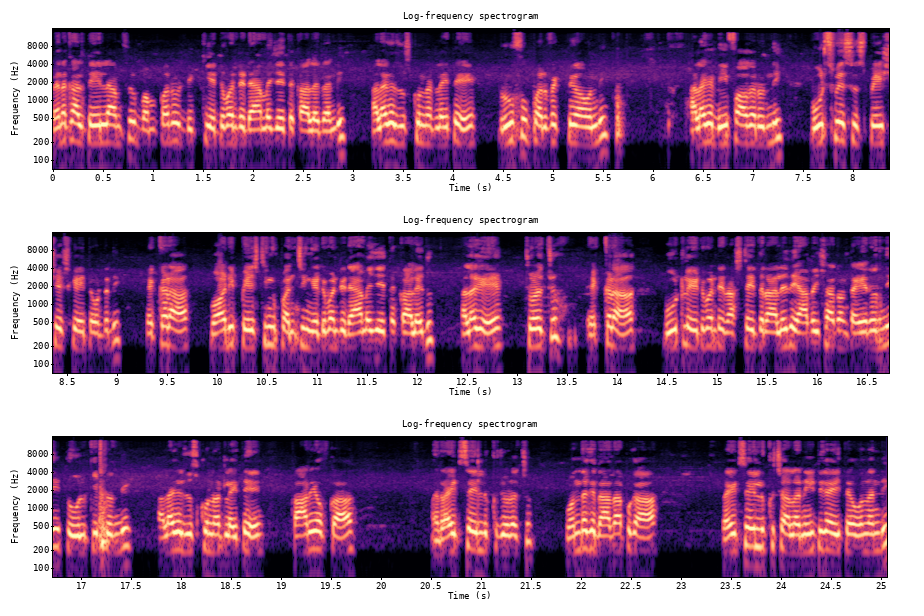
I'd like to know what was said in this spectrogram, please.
వెనకాల టెయిల్ ల్యాంప్స్ బంపరు డిక్కి ఎటువంటి డ్యామేజ్ అయితే కాలేదండి. అలాగే చూసుకున్నట్లయితే రూఫ్ పర్ఫెక్ట్గా ఉంది. అలాగే డీఫాగర్ ఉంది. బూట్ స్పేస్ స్పేషియస్గా అయితే ఉంటుంది. ఎక్కడ బాడీ పేస్టింగ్ పంచింగ్ ఎటువంటి డ్యామేజ్ అయితే కాలేదు. అలాగే చూడొచ్చు ఎక్కడ బూట్లో ఎటువంటి రస్ట్ అయితే రాలేదు. యాభై శాతం టైర్ ఉంది టూల్ కిట్ ఉంది. అలాగే చూసుకున్నట్లయితే కార్ యొక్క రైట్ సైడ్ లుక్ చూడొచ్చు. వందకి దాదాపుగా రైట్ సైడ్ లుక్ చాలా నీట్గా అయితే ఉందండి.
